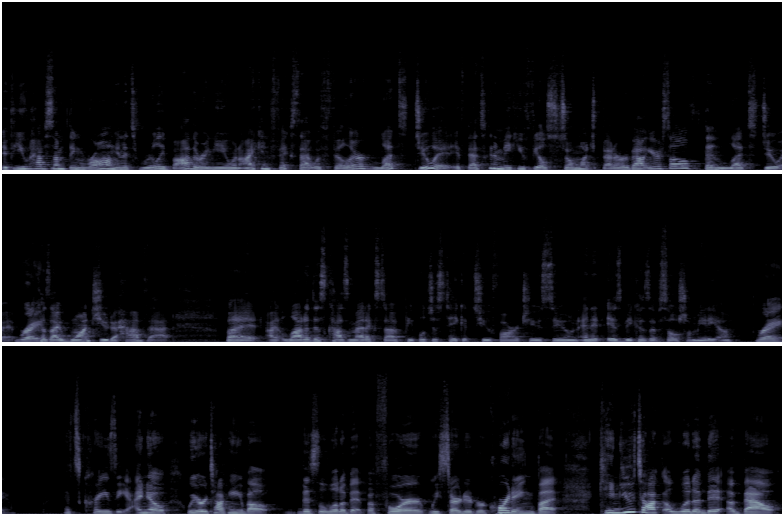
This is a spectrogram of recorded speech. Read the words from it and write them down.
if you have something wrong and it's really bothering you and I can fix that with filler, let's do it. If that's going to make you feel so much better about yourself, then let's do it. Right. Because I want you to have that. But I, a lot of this cosmetic stuff, people just take it too far too soon. And it is because of social media. Right. It's crazy. I know we were talking about this a little bit before we started recording, but can you talk a little bit about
